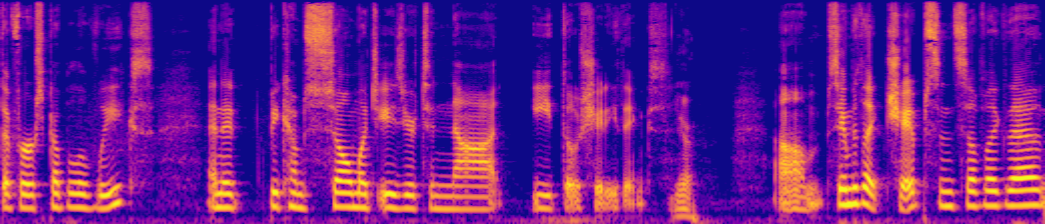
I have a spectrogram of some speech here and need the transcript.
the first couple of weeks, and it becomes so much easier to not eat those shitty things. Yeah. Um, same with like chips and stuff like that.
